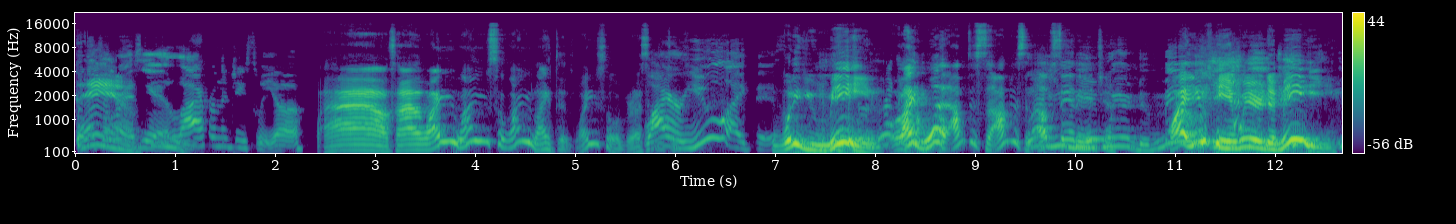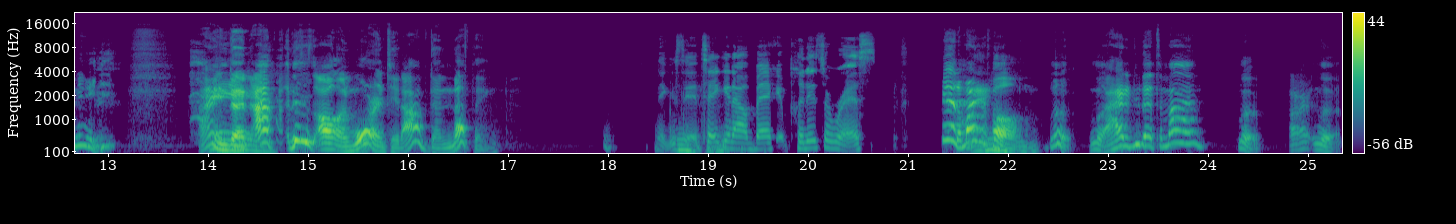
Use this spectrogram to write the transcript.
Put it to Damn. Yeah, live from the G Suite, y'all. Wow, Tyler. Why you? Why you so? Why you like this? Why you so aggressive? Why are you like this? What do you mean? like what? I'm just. I'm just an Why you upstanding. being weird to me? Why are you being weird to me? I ain't done. I, this is all unwarranted. I've done nothing. Nigga said, take it out back and put it to rest. Yeah, the microphone. Look, look. I had to do that to mine. Look. All right. Look.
